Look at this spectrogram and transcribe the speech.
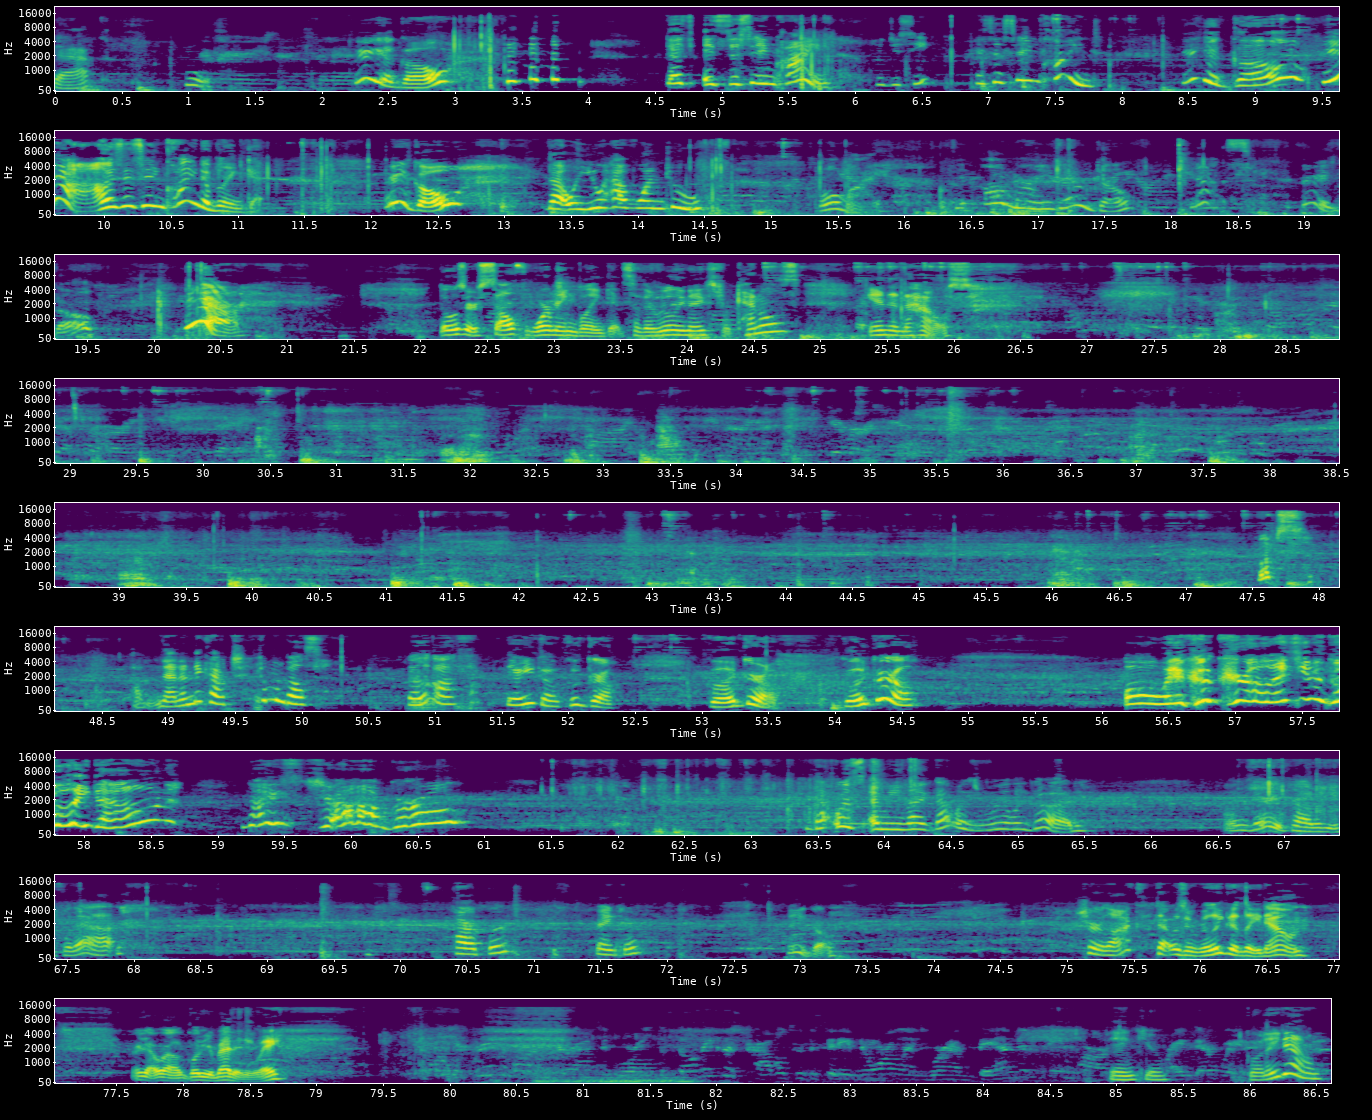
Jack. Move. There you go. That's it's the same kind. Did you see? It's the same kind. There you go. Yeah, it's the same kind of blanket. There you go. That way you have one too. Oh my. Oh my, there we go. Yes. There you go. There. Those are self-warming blankets, so they're really nice for kennels and in the house. Whoops. Um, not on the couch. Come on, Bells. Bella off. There you go. Good girl. Good girl. Good girl. Oh, what a good girl. Let's even go lay down. Nice job, girl. That was, I mean, like, that was really good. I'm very proud of you for that. Harper, Banker. There you go. Sherlock, that was a really good lay down. Or that, well, go to your bed anyway. Thank you. Go lay down.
